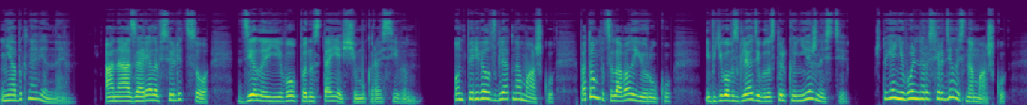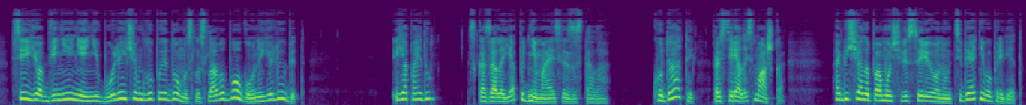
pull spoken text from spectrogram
необыкновенная. Она озаряла все лицо, делая его по-настоящему красивым. Он перевел взгляд на Машку, потом поцеловал ее руку, и в его взгляде было столько нежности, что я невольно рассердилась на Машку. Все ее обвинения не более чем глупые домыслы, слава богу, он ее любит. «Я пойду», — сказала я, поднимаясь из-за стола. «Куда ты?» — растерялась Машка. «Обещала помочь Виссариону. Тебе от него привет».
